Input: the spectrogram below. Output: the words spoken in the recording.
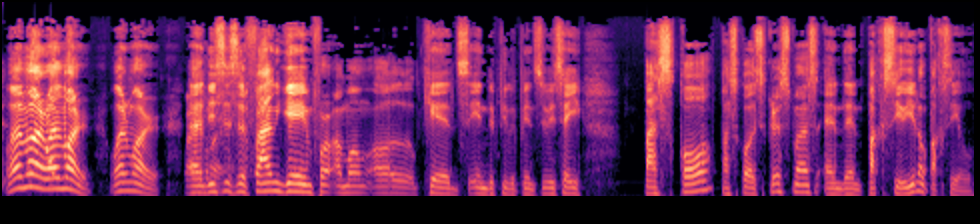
One more, one more, one more. One Uh, this more. is a fun game for among all kids in the Philippines. We say Pasko, Pasko is Christmas, and then Paksiw. You know Paksiw?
